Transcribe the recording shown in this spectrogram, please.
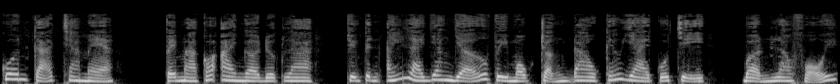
quên cả cha mẹ. Vậy mà có ai ngờ được là chuyện tình ấy lại gian dở vì một trận đau kéo dài của chị, bệnh lao phổi.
